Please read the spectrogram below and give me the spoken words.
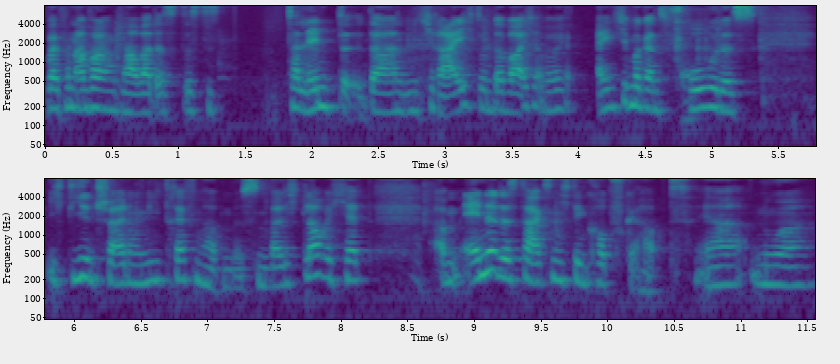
weil von Anfang an klar war, dass, dass das Talent da nicht reicht. Und da war ich aber eigentlich immer ganz froh, dass ich die Entscheidung nie treffen haben müssen, weil ich glaube, ich hätte am Ende des Tages nicht den Kopf gehabt. Ja, nur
